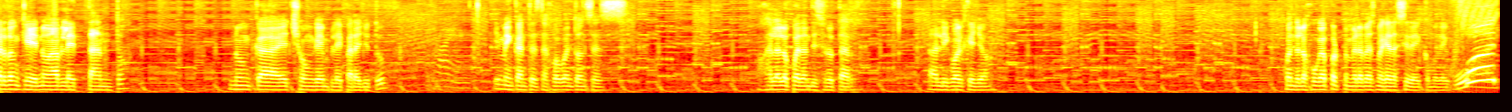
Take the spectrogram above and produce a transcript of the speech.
Perdón que no hable tanto. Nunca he hecho un gameplay para YouTube. Y me encanta este juego, entonces... Ojalá lo puedan disfrutar. Al igual que yo. Cuando lo jugué por primera vez me quedé así de como de ¿What?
